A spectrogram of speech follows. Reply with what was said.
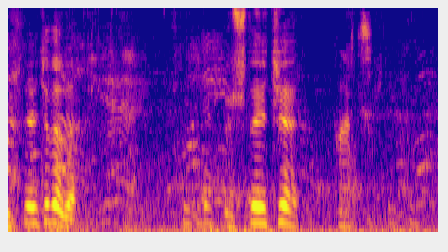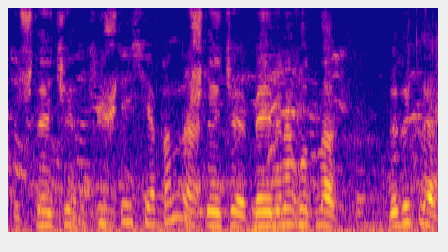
Üçte iki dedi. Üçte iki. Part. Üçte iki. Üçte iki yapan da. Üçte iki. Beynine kodla. Düdükle.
